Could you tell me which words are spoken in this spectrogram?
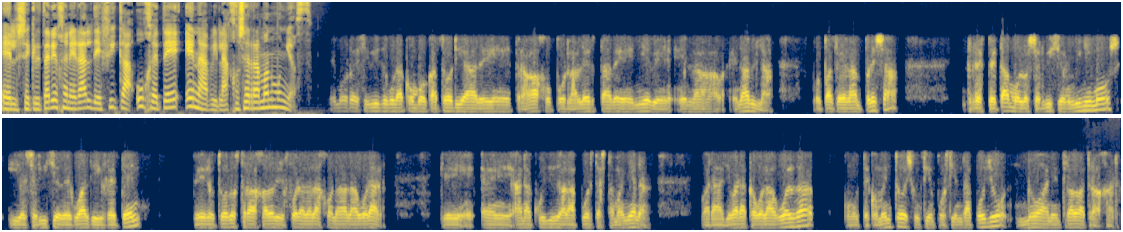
el secretario general de FICA UGT en Ávila, José Ramón Muñoz. Hemos recibido una convocatoria de trabajo por la alerta de nieve en, la, en Ávila por parte de la empresa. Respetamos los servicios mínimos y el servicio de guardia y retén, pero todos los trabajadores fuera de la jornada laboral que eh, han acudido a la puerta esta mañana para llevar a cabo la huelga, como te comento, es un 100% de apoyo, no han entrado a trabajar.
